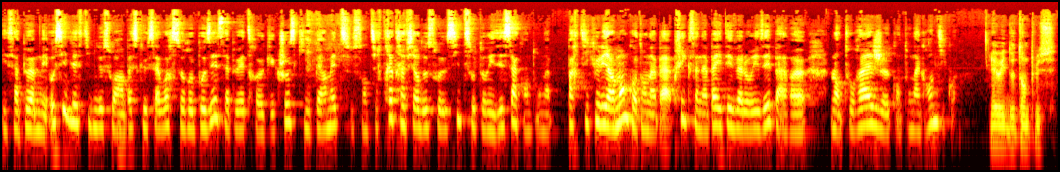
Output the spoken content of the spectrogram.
Et ça peut amener aussi de l'estime de soi, hein, parce que savoir se reposer, ça peut être quelque chose qui permet de se sentir très très fier de soi aussi, de s'autoriser ça quand on a particulièrement quand on n'a pas appris que ça n'a pas été valorisé par euh, l'entourage quand on a grandi, quoi. Et eh oui, d'autant plus.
